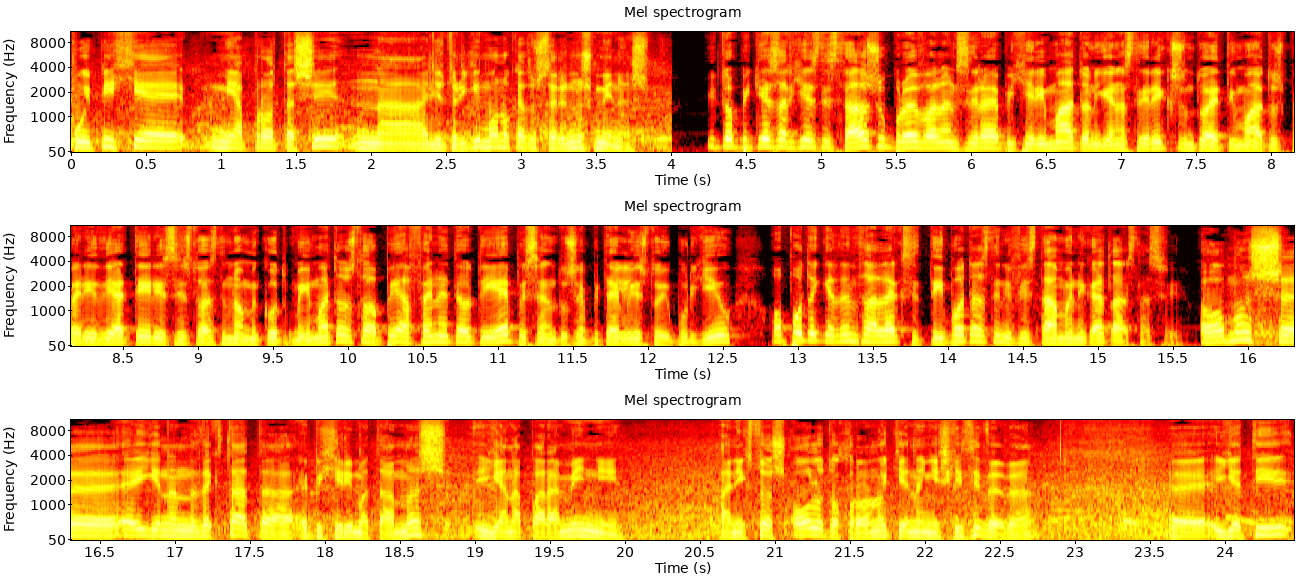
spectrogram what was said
που υπήρχε μια πρόταση να λειτουργεί μόνο κατά τους θερινούς μήνες. Οι τοπικές αρχές της Θάσου προέβαλαν σειρά επιχειρημάτων για να στηρίξουν το αίτημά τους περί διατήρησης του αστυνομικού τμήματος, τα οποία φαίνεται ότι έπεισαν τους επιτελείς του Υπουργείου, οπότε και δεν θα αλλάξει τίποτα στην υφιστάμενη κατάσταση. Όμως ε, έγιναν δεκτά τα επιχειρήματά μας για να παραμείνει ανοιχτός όλο το χρόνο και να ενισχυθεί βέβαια, ε, γιατί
